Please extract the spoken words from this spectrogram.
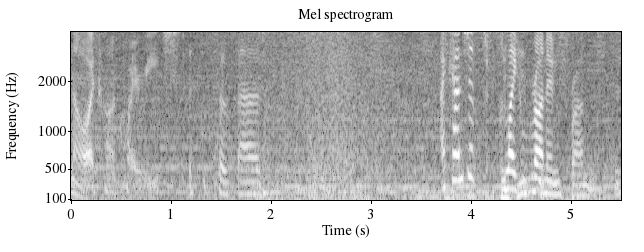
No, I can't quite reach. This is so sad. I can't just, Could like, run in front to...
